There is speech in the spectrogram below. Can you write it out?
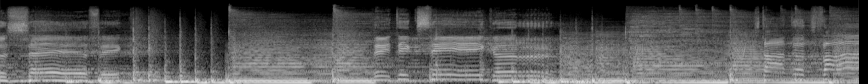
besef ik, weet ik zeker staat het vast.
